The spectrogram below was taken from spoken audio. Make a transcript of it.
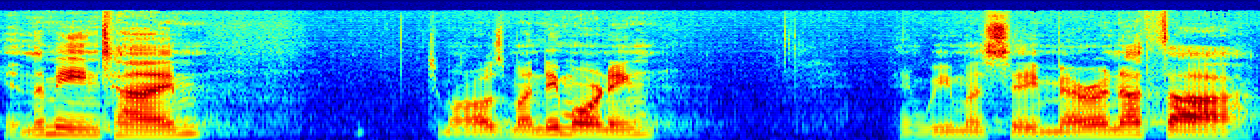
In the meantime, tomorrow's Monday morning, and we must say, Maranatha,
